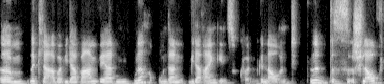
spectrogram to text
Ähm, ne, klar, aber wieder warm werden, ne, um dann wieder reingehen zu können. Genau. Und ne, das schlaucht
